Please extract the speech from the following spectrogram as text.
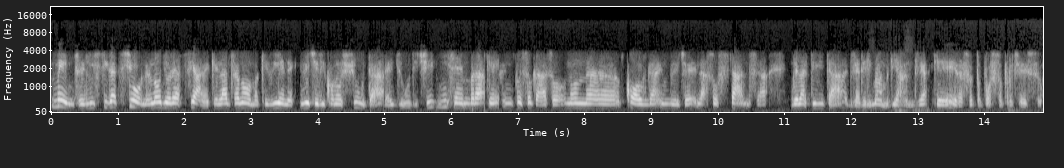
mentre l'istigazione, l'odio reaziale, che è l'altra norma che viene invece riconosciuta dai giudici, mi sembra che in questo caso non uh, colga invece la sostanza dell'attività dell'imam di Andria che era sottoposto a processo.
